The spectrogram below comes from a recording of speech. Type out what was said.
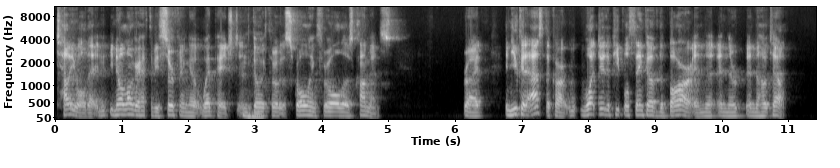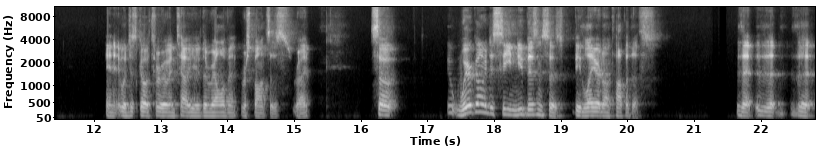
tell you all that. And you no longer have to be surfing a web page and mm-hmm. going through scrolling through all those comments. Right? And you could ask the car, what do the people think of the bar in the in the in the hotel? And it would just go through and tell you the relevant responses, right? So we're going to see new businesses be layered on top of this. The the the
